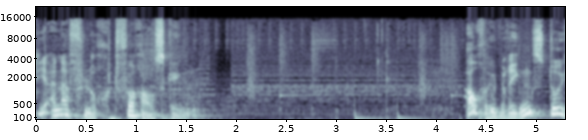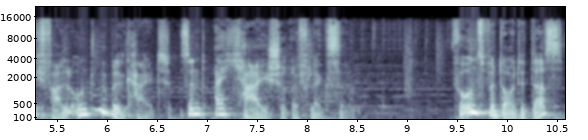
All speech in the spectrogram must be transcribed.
die einer Flucht vorausgingen. Auch übrigens Durchfall und Übelkeit sind archaische Reflexe. Für uns bedeutet das,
